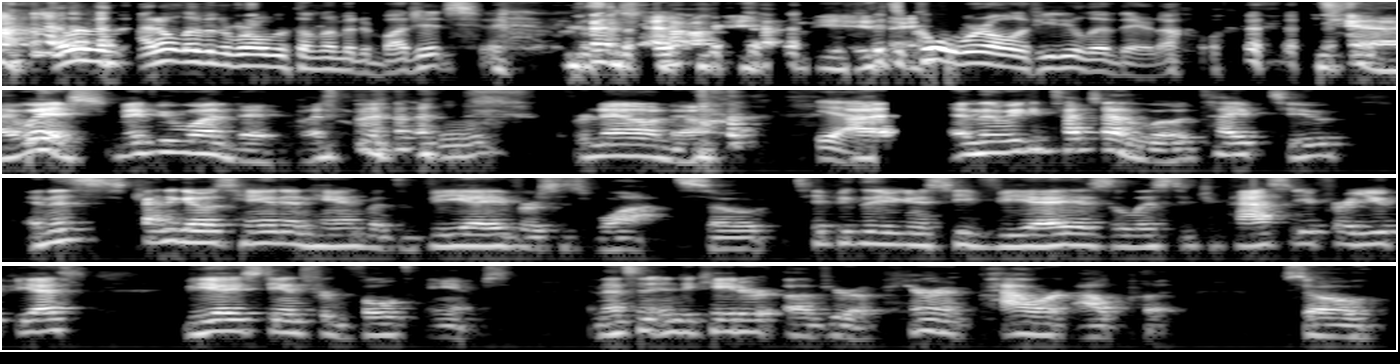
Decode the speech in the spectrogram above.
I live in I don't live in the world with unlimited budgets. No, yeah, it's a cool world if you do live there though. yeah, I wish maybe one day, but Mhm. for now, no. Yeah. And then we can touch on load type too. And this kind of goes hand in hand with VA versus watts. So typically you're going to see VA as the listed capacity for UPS. VA stands for volt amps, and that's an indicator of your apparent power output. So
